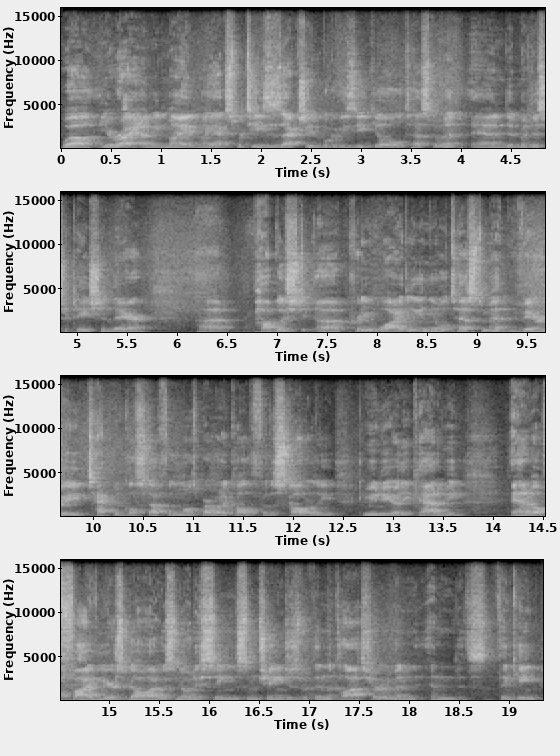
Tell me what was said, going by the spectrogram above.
Well, you're right. I mean, my, my expertise is actually the book of Ezekiel, Old Testament, and did my dissertation there. Uh, published uh, pretty widely in the Old Testament, very technical stuff for the most part, what I call for the scholarly community or the academy. And about five years ago, I was noticing some changes within the classroom and, and thinking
